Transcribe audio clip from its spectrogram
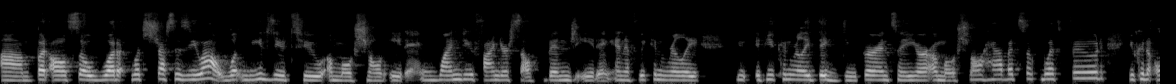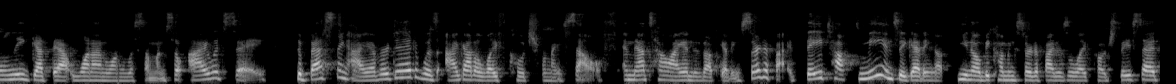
Um, but also what what stresses you out what leads you to emotional eating when do you find yourself binge eating and if we can really if you can really dig deeper into your emotional habits with food you can only get that one-on-one with someone so i would say the best thing I ever did was I got a life coach for myself. And that's how I ended up getting certified. They talked me into getting, you know, becoming certified as a life coach. They said,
